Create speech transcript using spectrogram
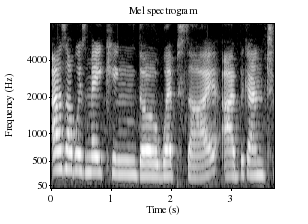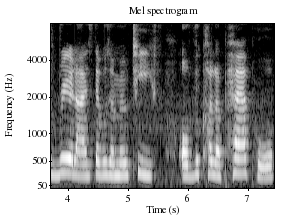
as I was making the website, I began to realize there was a motif of the color purple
